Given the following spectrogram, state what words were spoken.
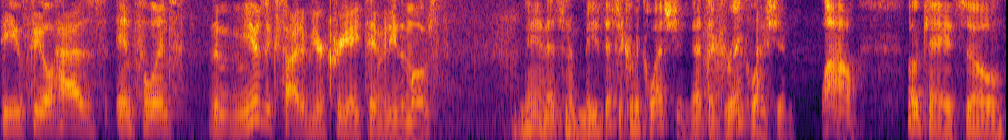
do you feel has influenced the music side of your creativity the most? Man, that's an amazing. That's a great question. That's a great question. Wow. Okay, so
